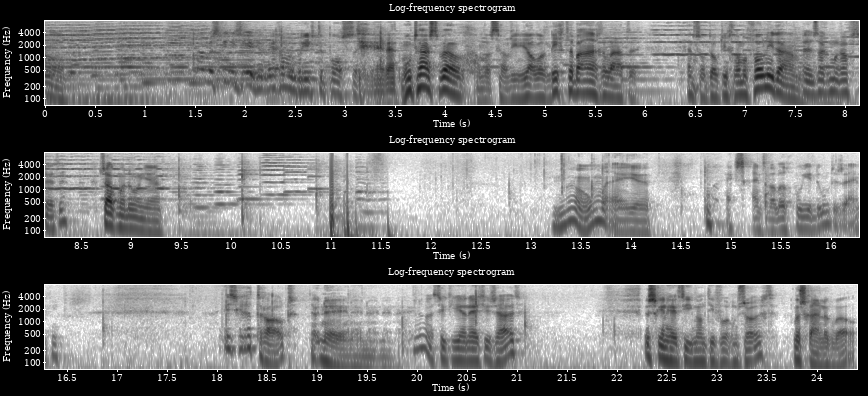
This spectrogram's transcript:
Oh. Nou, misschien is hij even weg om een brief te posten. Ja, dat moet haast wel. Anders zou hij niet al het licht hebben aangelaten. En stond ook die grammofoon niet aan. Uh, zal ik maar afzetten? Zou ik maar doen, ja. hij schijnt wel een goede doen te zijn. Is hij getrouwd? Nee, nee, nee, nee. nee. Nou, dat ziet hij er netjes uit. Misschien heeft hij iemand die voor hem zorgt. Waarschijnlijk wel.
